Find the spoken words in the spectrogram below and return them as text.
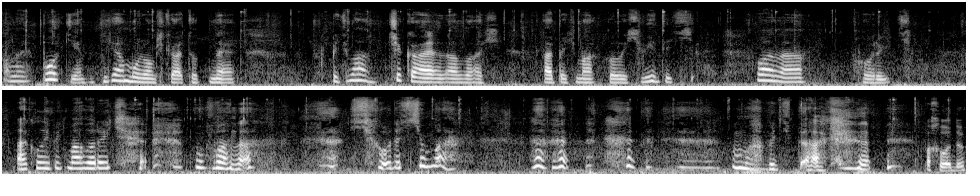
Але поки я вам сказати одне. Пітьма чекає на вас, а пітьма коли світить, вона горить. А коли пітьма горить, вона сходить з ума. Мабуть, так. Походу.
